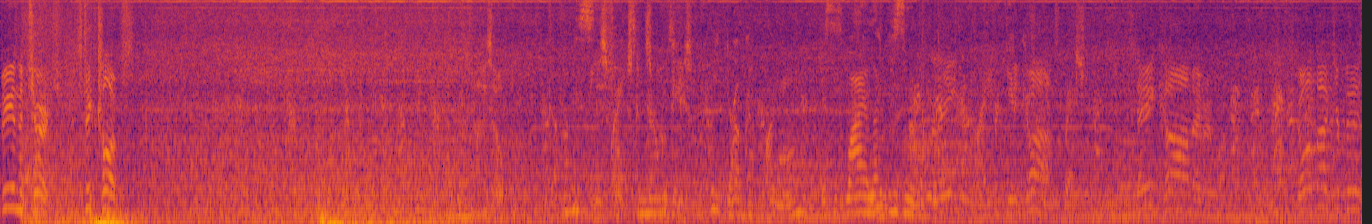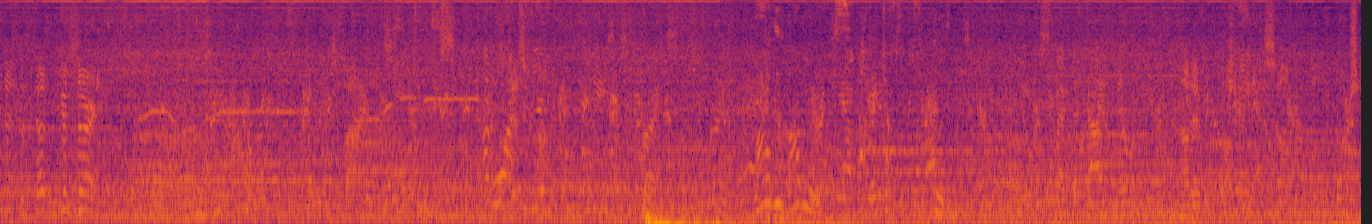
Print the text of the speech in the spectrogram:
the church. Stick close. Eyes open. These folks can spook easily. We don't alone. This is why I left Missouri. I forgive Be the calm. expression. Stay calm, everyone. Go about your business. This doesn't concern you. Everything's fine. I'm watching you. Why are they bothering us? Father Joseph is good man. respect the 9 millimeter. Not every problem is solvable, Marshal.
